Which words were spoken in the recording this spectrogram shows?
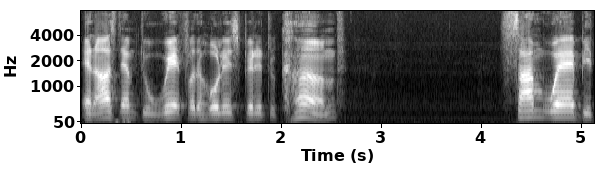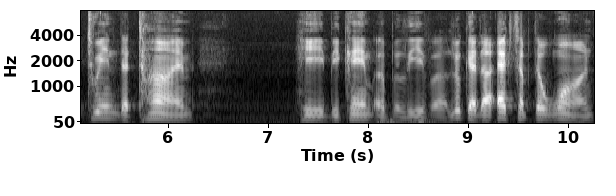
and asked them to wait for the Holy Spirit to come. somewhere between the time he became a believer. Look at uh, Acts chapter 1.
